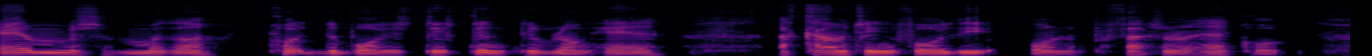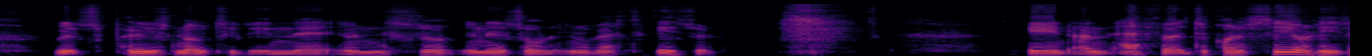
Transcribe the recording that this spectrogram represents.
M's mother cut the boy's distinctive long hair, accounting for the unprofessional haircut, which police noted in their initial, investigation. In an effort to conceal his,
